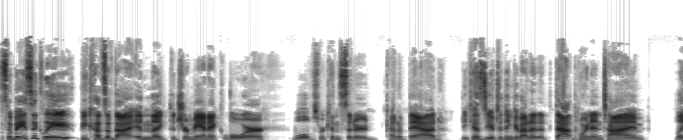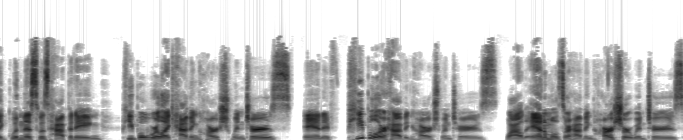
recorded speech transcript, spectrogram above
So basically, because of that, in like the Germanic lore, wolves were considered kind of bad because you have to think about it at that point in time. Like when this was happening, people were like having harsh winters. And if people are having harsh winters, wild animals are having harsher winters.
